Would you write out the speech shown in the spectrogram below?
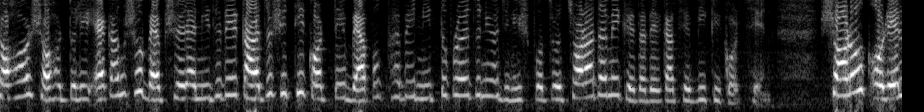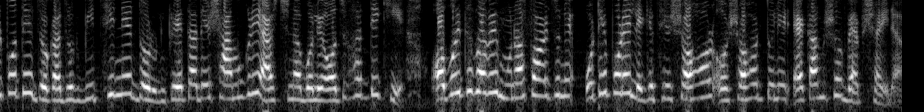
শহর, শহরতলির একাংশ ব্যবসায়ীরা নিজেদের কার্যসিদ্ধি করতে ব্যাপকভাবে নিত্য প্রয়োজনীয় জিনিসপত্র চড়া দামে ক্রেতাদের কাছে বিক্রি করছেন। সড়ক ও রেলপথে যোগাযোগ বিচ্ছিন্নের দরুন ক্রেতাদের সামগ্রী আসছে না বলে অজুহাত দেখিয়ে অবৈধভাবে মুনাফা অর্জনে ওঠে পড়ে লেগেছে শহর ও শহরতলির একাংশ ব্যবসায়ীরা।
